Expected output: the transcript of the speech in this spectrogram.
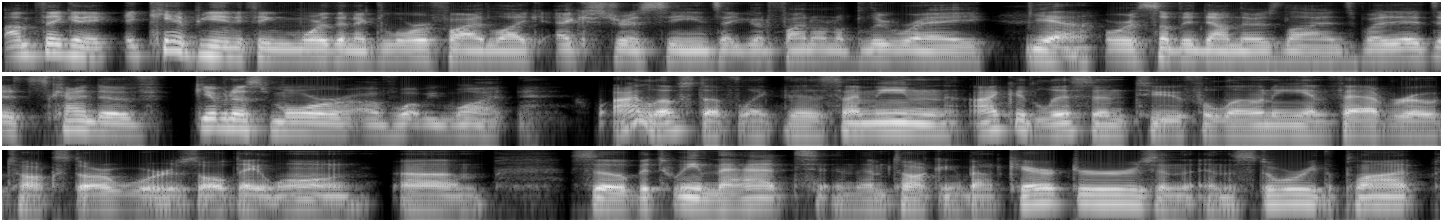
I'm thinking it, it can't be anything more than a glorified like extra scenes that you would find on a Blu-ray Yeah, or something down those lines. But it, it's kind of giving us more of what we want. I love stuff like this. I mean, I could listen to Filoni and Favreau talk Star Wars all day long. Um, so between that and them talking about characters and and the story, the plot,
